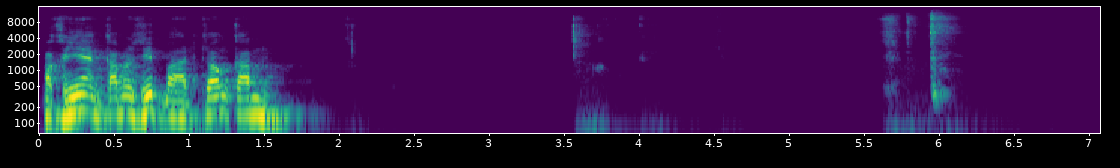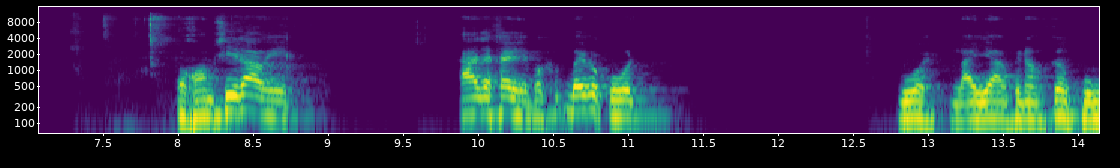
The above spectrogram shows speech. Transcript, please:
ผักขะแยงกำละสิบบาทสองกำประหอมชีเล้าอีก อาจะใครใบมะกรูดโว้ยหลายอย่างพี่น้องเครื่องปรุง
